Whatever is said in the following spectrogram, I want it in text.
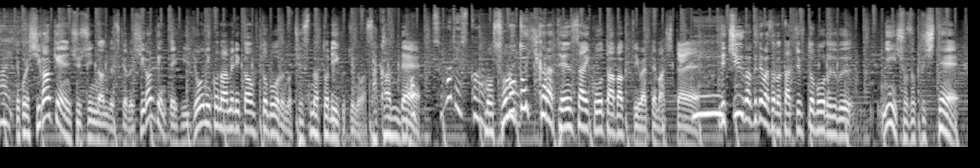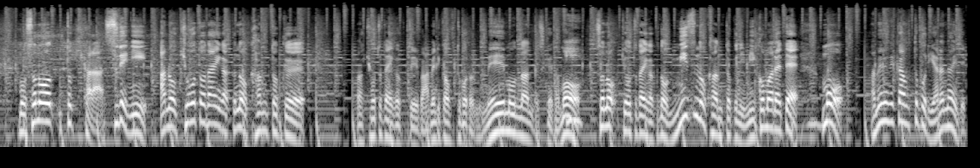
はいでこれ滋賀県出身なんですけど滋賀県って非常にこのアメリカンフットボールのチェスナットリーグというのは盛んで。あそうですかもうその時から天才クォーターバックと言われてまして、ーで中学ではそのタッチフットボール部に所属してもうその時からすでにあの京都大学の監督まあ、京都大学といえばアメリカンフットボールの名門なんですけれども、その京都大学の水野監督に見込まれてもうアメリカンフットボールやらないで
